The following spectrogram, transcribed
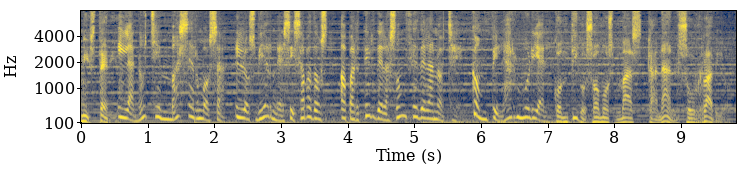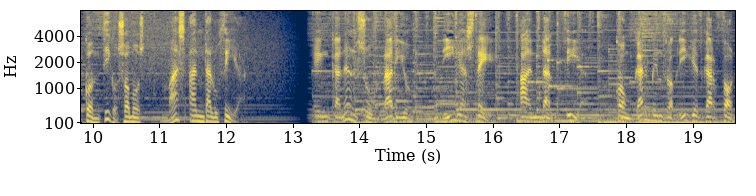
misterio. La noche más hermosa, los viernes y sábados a partir de las 11 de la noche, con Pilar Muriel. Contigo somos más Canal Sur Radio. Contigo somos más Andalucía. En Canal Sur Radio, Días de Andalucía, con Carmen Rodríguez Garzón.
